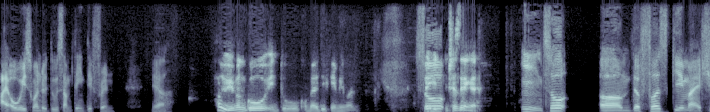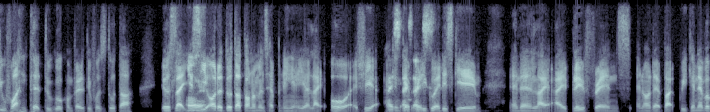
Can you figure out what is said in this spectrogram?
I always want to do something different. Yeah. How you even go into competitive gaming one? So interesting. Eh? Mm, so um the first game I actually wanted to go competitive was Dota. It was like you Oh, see yeah. all the Dota tournaments happening and you're like, oh actually I Nice, can get pretty nice. good at this game. and then like I play with friends and all that, but we can never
